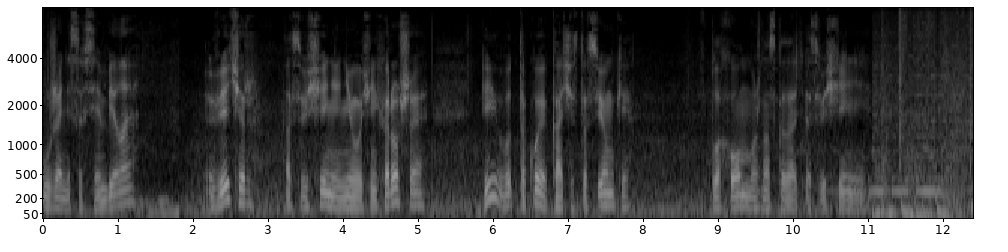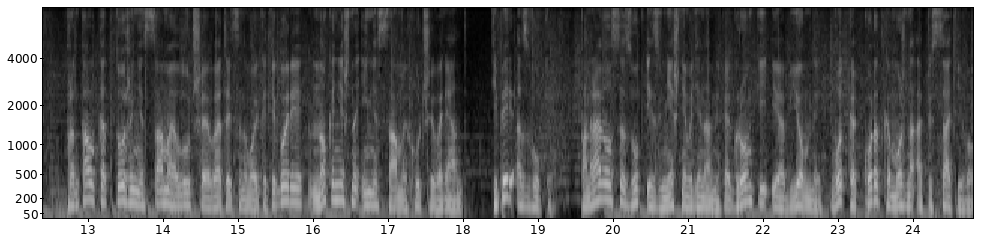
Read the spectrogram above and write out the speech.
уже не совсем белая. Вечер, освещение не очень хорошее. И вот такое качество съемки в плохом, можно сказать, освещении. Фронталка тоже не самая лучшая в этой ценовой категории, но конечно и не самый худший вариант. Теперь о звуке. Понравился звук из внешнего динамика, громкий и объемный. Вот как коротко можно описать его.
